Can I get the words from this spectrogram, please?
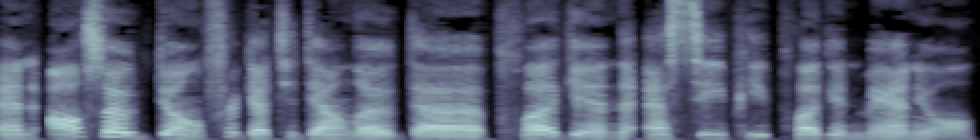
And also don't forget to download the plugin, the SCP plugin manual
